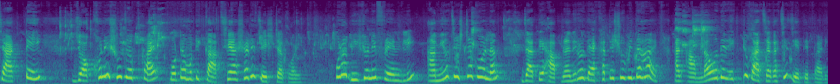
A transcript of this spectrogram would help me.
চারটেই যখনই সুযোগ পায়, মোটামুটি কাছে আসারই চেষ্টা করে। ওরা ভীষণই ফ্রেন্ডলি আমিও চেষ্টা করলাম যাতে আপনাদেরও দেখাতে সুবিধা হয় আর আমরাও ওদের একটু কাছাকাছি যেতে পারি।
